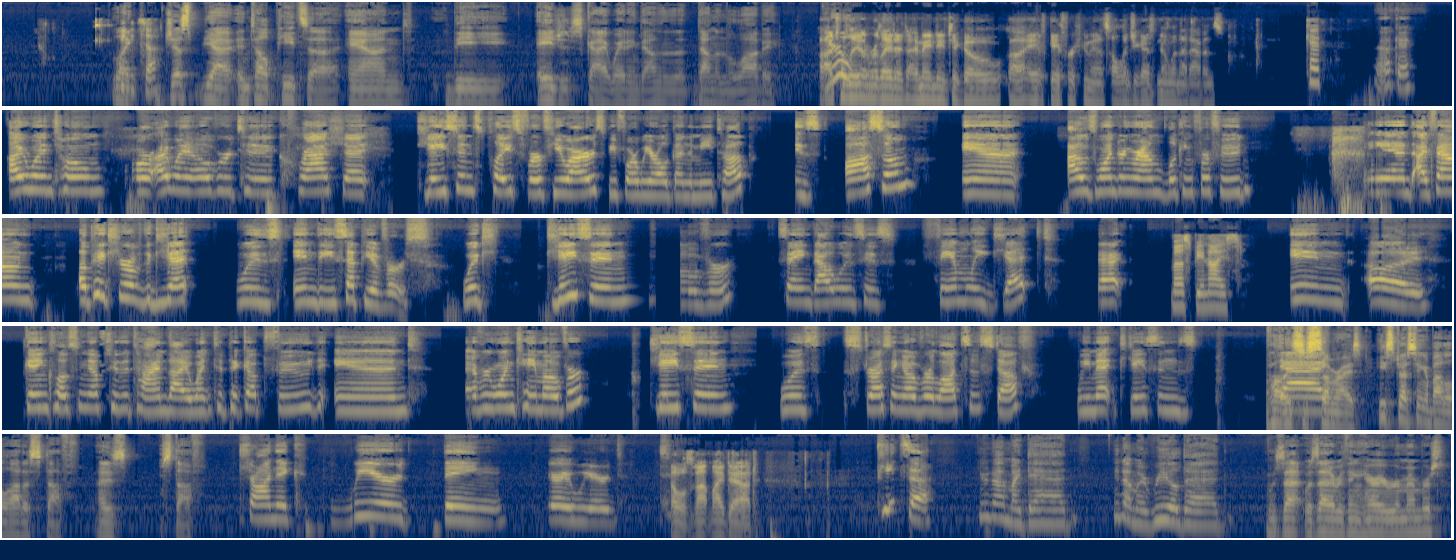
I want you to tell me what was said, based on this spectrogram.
like Pizza. just yeah until pizza and the agents guy waiting down in the down in the lobby. uh, totally unrelated. I may need to go uh, AFK for a few minutes. I'll let you guys know when that happens. Okay. Okay. I went home, or I went over to crash at Jason's place for a few hours before we were all going to meet up. Is awesome, and I was wandering around looking for food, and I found a picture of the jet was in the Sepia verse, which Jason over saying that was his family jet. That Must be nice. in uh getting close enough to the time that I went to pick up food and everyone came over. Jason was stressing over lots of stuff. We met Jason's Well, let's just summarize. He's stressing about a lot of stuff. I just stuff. Sonic weird thing. Very weird. That was not my dad. Pizza. You're not my dad. You're not my real dad. Was that was that everything Harry remembers?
